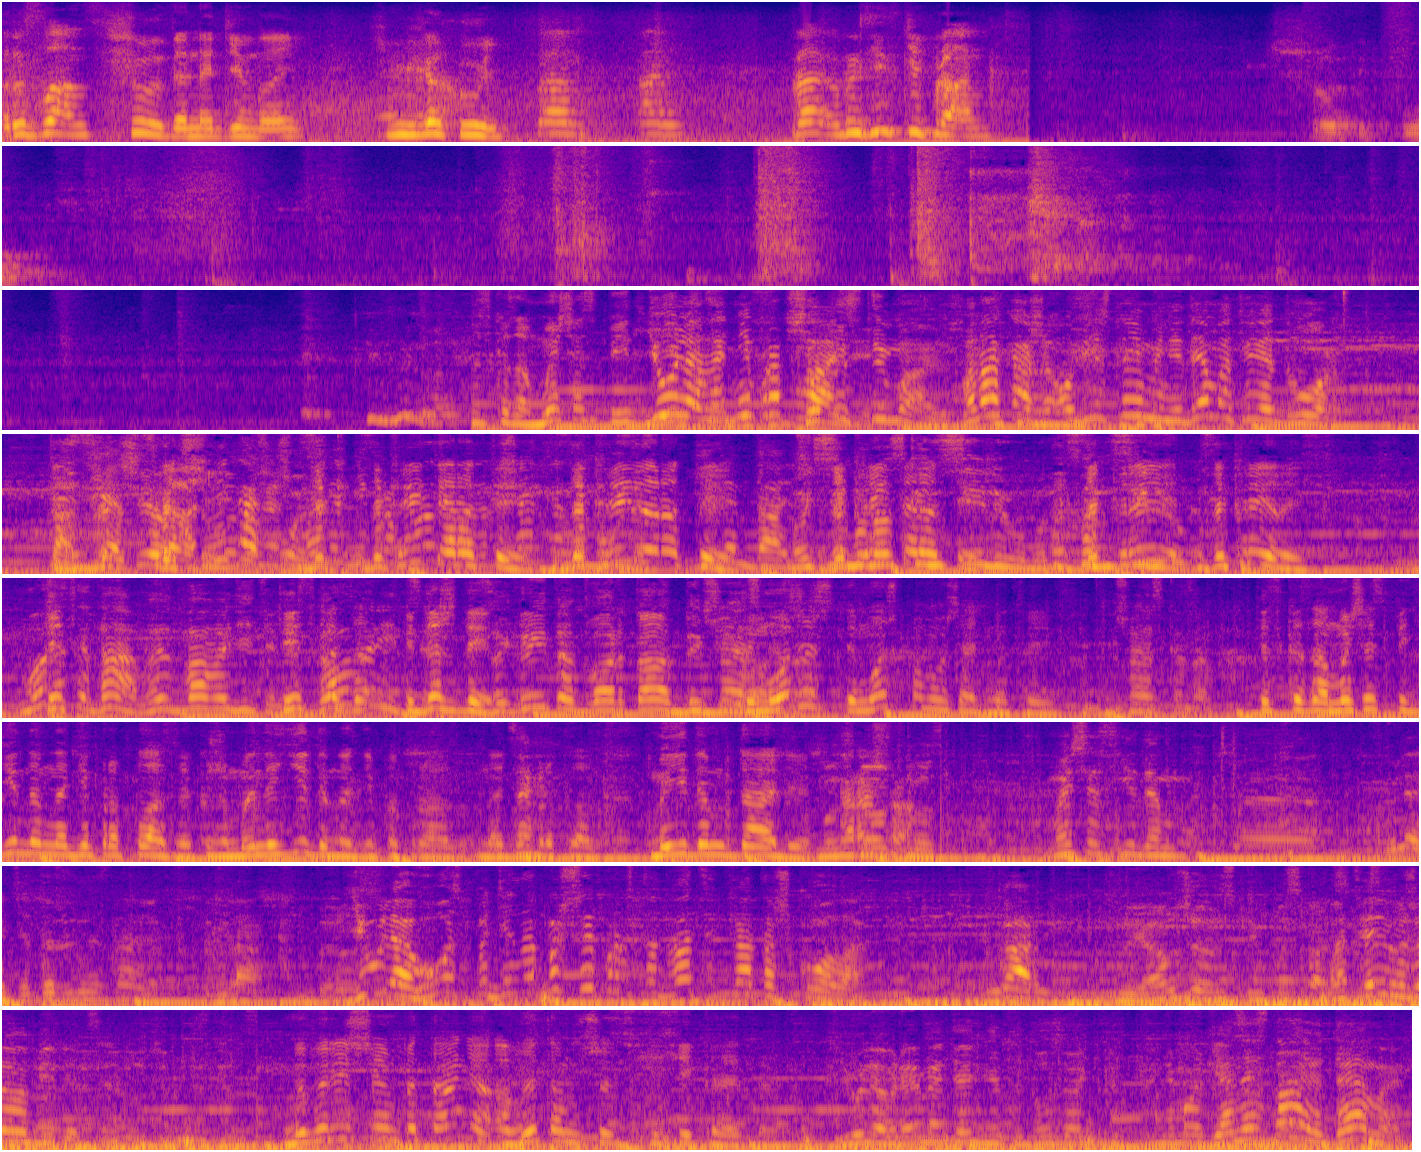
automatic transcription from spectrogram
Руслан шутит наді мною. Мегахуй. Пранк, пранк. Пранк, грузинський пранк. Що ти попуч? Ти сказав, ми зараз під... Юля на Дніпроплазі. Що ти знімаєш? Вона каже, об'ясни мені, де Матвія двор. Так, Зак- закрийте роти, закрили роти. Максим, у нас Закрийте роти. консиліум, у нас Закри... консиліум. Закрились. Можете? Да, ви два водителя. Ти сказав, Договоріться. підожди. Закрита два рта, Що Ти я дебіл. можеш, ти можеш помовчати, Матвій? Що я сказав? Ти сказав, ми зараз під'їдемо на Дніпроплазу. Я кажу, ми не їдемо на Дніпроплазу, на Дніпроплазу. Ми їдемо далі. Ми Хорошо. знову Ми зараз їдемо. Е... Блять, я навіть не знаю, да. Юля, господи, напиши просто 25-та школа. Карту. Ну я вже успів писати. Матвій вже обідеться. Ми вирішуємо питання, а ви там щось хіхікаєте. Юля, время деньги, ти должна предпринимати. Я не знаю, де ми.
